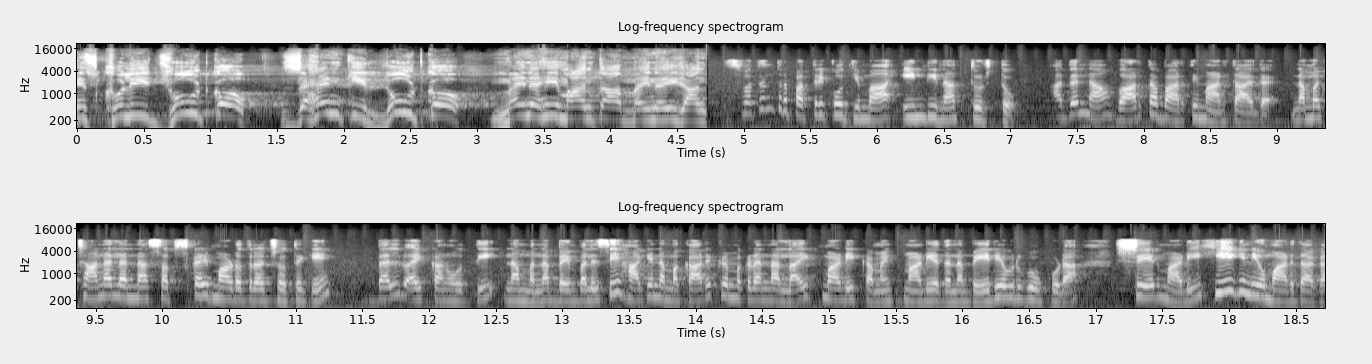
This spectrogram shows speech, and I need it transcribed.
इस खुली झूठ को जहन की लूट को मैं नहीं मानता मैं नहीं जानता ಸ್ವತಂತ್ರ ಪತ್ರಿಕೋದ್ಯಮ ಇಂದಿನ ತುರ್ತು ಅದನ್ನ ವಾರ್ತಾ ಭಾರತಿ ಮಾಡ್ತಾ ಇದೆ ನಮ್ಮ ಚಾನೆಲ್ ಅನ್ನ ಸಬ್ಸ್ಕ್ರೈಬ್ ಮಾಡೋದ್ರ ಜೊತೆಗೆ ಬೆಲ್ ಐಕಾನ್ ಒತ್ತಿ ನಮ್ಮನ್ನ ಬೆಂಬಲಿಸಿ ಹಾಗೆ ನಮ್ಮ ಕಾರ್ಯಕ್ರಮಗಳನ್ನ ಲೈಕ್ ಮಾಡಿ ಕಮೆಂಟ್ ಮಾಡಿ ಅದನ್ನ ಬೇರೆಯವ್ರಿಗೂ ಕೂಡ ಶೇರ್ ಮಾಡಿ ಹೀಗೆ ನೀವು ಮಾಡಿದಾಗ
